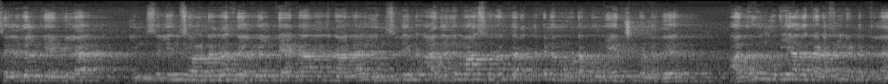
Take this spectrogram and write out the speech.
செல்கள் கேட்கல இன்சுலின் சொல்கிறத செல்கள் கேட்காததுனால இன்சுலின் அதிகமாக சுரக்கிறதுக்கு நம்ம உடம்பு முயற்சி பண்ணுது. அதுவும் முடியாத கடைசி கட்டத்தில்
